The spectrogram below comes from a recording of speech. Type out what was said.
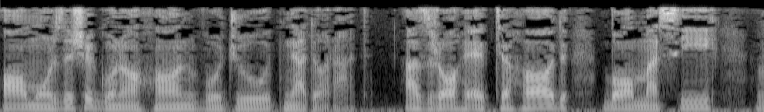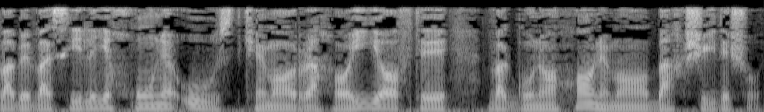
آمرزش گناهان وجود ندارد. از راه اتحاد با مسیح و به وسیله خون اوست که ما رهایی یافته و گناهان ما بخشیده شد.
